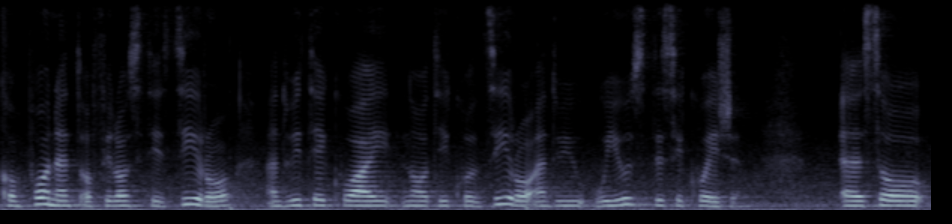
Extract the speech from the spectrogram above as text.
component of velocity is 0 and we take y naught equal 0 and we, we use this equation. Uh, so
